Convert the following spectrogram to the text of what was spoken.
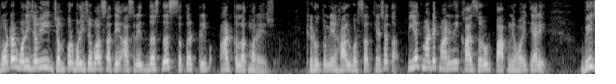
મોટર બળી જવી, જમ્પર બળી જવા સાથે આશરે દસ દસ સતત ટ્રીપ આઠ કલાકમાં રહે છે. ખેડૂતોને હાલ વરસાદ ખેંચાતા પિયત માટે પાણીની ખાસ જરૂર પાકને હોય ત્યારે વીજ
